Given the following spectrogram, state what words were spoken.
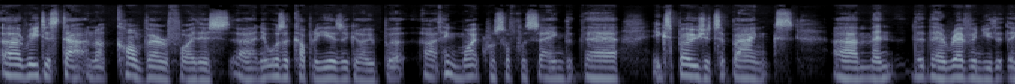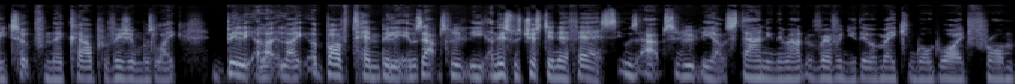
uh, read a stat and I can't verify this, uh, and it was a couple of years ago, but I think Microsoft was saying that their exposure to banks um, meant that their revenue that they took from their cloud provision was like billion, like, like above 10 billion. It was absolutely, and this was just in FS, it was absolutely outstanding the amount of revenue they were making worldwide from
